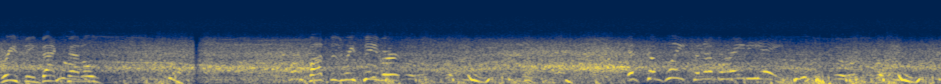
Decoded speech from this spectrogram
Griese backpedals. Spots his receiver. It's complete to number 88.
